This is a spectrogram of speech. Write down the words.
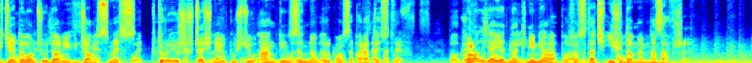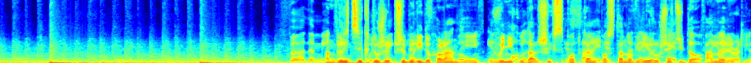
gdzie dołączył do nich John Smith, który już wcześniej opuścił Anglię z inną grupą separatystów. Holandia jednak nie miała pozostać ich domem na zawsze. Anglicy, którzy przybyli do Holandii, w wyniku dalszych spotkań postanowili ruszyć do Ameryki.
